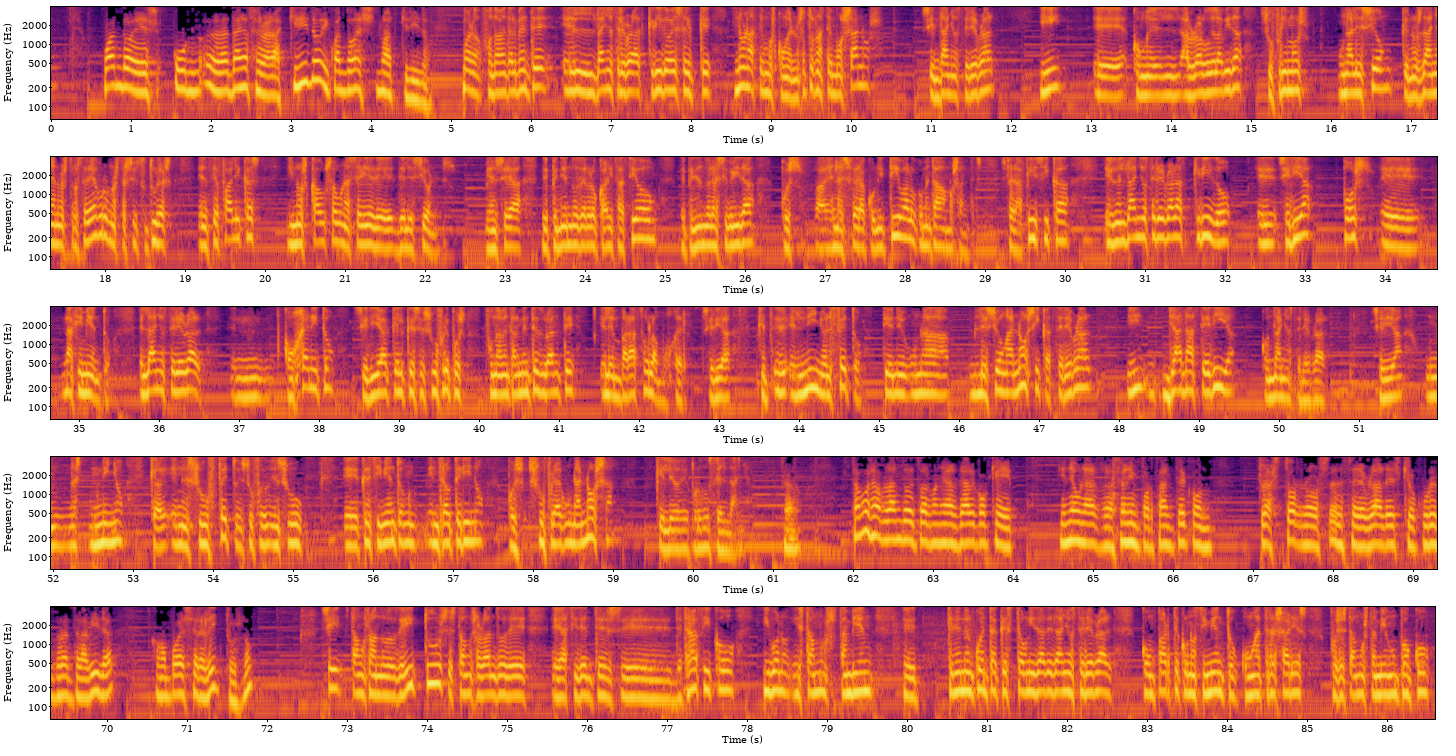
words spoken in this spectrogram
cuándo es un eh, daño cerebral adquirido y cuándo es no adquirido. Bueno, fundamentalmente el daño cerebral adquirido es el que no nacemos con él. Nosotros nacemos sanos, sin daño cerebral, y eh, con el, a lo largo de la vida sufrimos una lesión que nos daña nuestro cerebro, nuestras estructuras encefálicas y nos causa una serie de, lesiones. Bien sea dependiendo de la localización, dependiendo de la severidad, pues en la esfera cognitiva, lo comentábamos antes, esfera física. En el daño cerebral adquirido eh, sería post. Eh, nacimiento. El daño cerebral congénito sería aquel que se sufre pues, fundamentalmente durante el embarazo de la mujer. Sería que el niño, el feto, tiene una lesión anósica cerebral y ya nacería con daño cerebral. Sería un, niño que en su feto, en su, en su eh, crecimiento intrauterino, pues sufre alguna nosa que le produce el daño. Claro. Estamos hablando de todas maneras de algo que tiene una relación importante con trastornos eh, cerebrales que ocurren durante la vida, como puede ser el ictus, ¿no? Sí, estamos hablando de ictus, estamos hablando de eh, accidentes eh, de tráfico y bueno, estamos también teniendo en cuenta que esta unidad de daño cerebral comparte conocimiento con otras áreas, pues estamos también un poco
